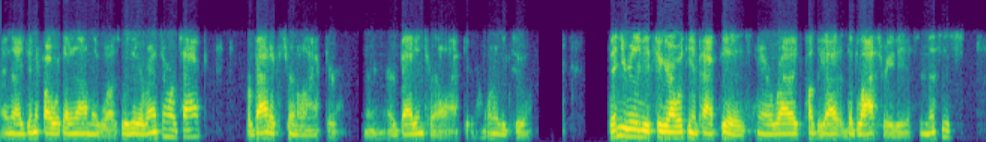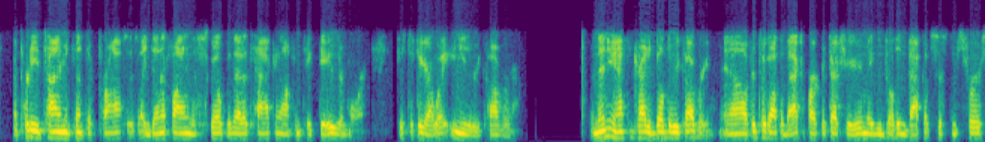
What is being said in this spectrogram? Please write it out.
and identify what that anomaly was. Was it a ransomware attack or bad external actor or bad internal actor, one of the two. Then you really need to figure out what the impact is, you know, what I like to call the, uh, the blast radius. And this is a pretty time intensive process. Identifying the scope of that attack can often take days or more just to figure out what you need to recover. And then you have to try to build the recovery. You know, if it took out the backup architecture, you're maybe building backup systems first,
